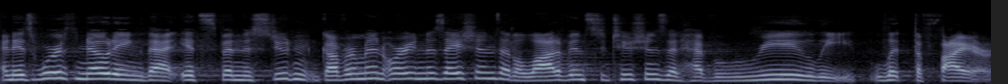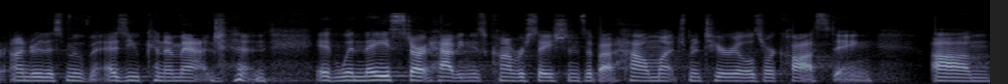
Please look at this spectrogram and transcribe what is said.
and it's worth noting that it's been the student government organizations at a lot of institutions that have really lit the fire under this movement, as you can imagine. if, when they start having these conversations about how much materials are costing, um,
